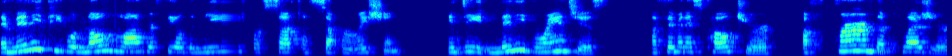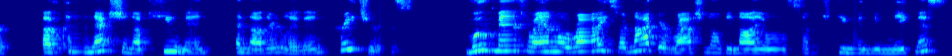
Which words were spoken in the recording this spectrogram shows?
And many people no longer feel the need for such a separation. Indeed, many branches of feminist culture affirm the pleasure of connection of human and other living creatures. Movements for animal rights are not irrational denials of human uniqueness.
